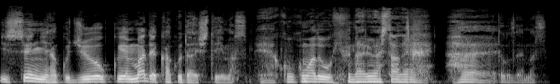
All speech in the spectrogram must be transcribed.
1210億円まで拡大しています。えー、ここまで大きくなりましたね。はい。ありがとうございます。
